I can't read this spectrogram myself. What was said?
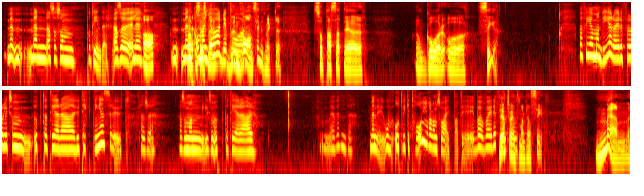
men, men alltså som på Tinder? Alltså, eller, Ja, men ja, om precis, man gör men- det på... vansinnigt mycket. Så pass att det de går att se. Varför gör man det då? Är det för att liksom uppdatera hur täckningen ser ut? Kanske? Alltså man liksom uppdaterar... Jag vet inte. Men åt vilket håll har de swipat? Det- Vad, vad är det för Det något tror jag inte man kan se. Men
